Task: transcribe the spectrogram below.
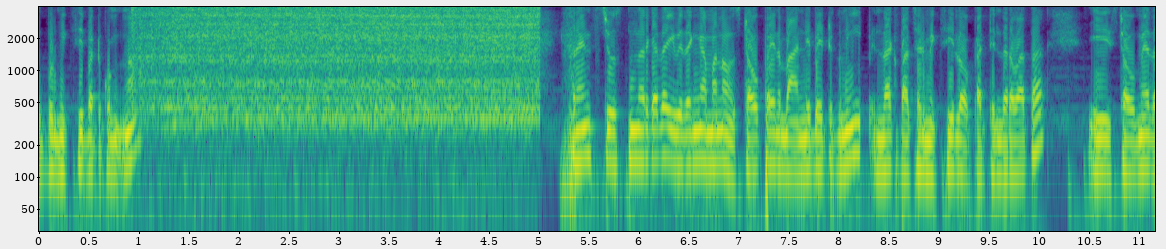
ఇప్పుడు మిక్సీ పట్టుకుంటున్నాం. ఫ్రెండ్స్ చూస్తున్నారు కదా ఈ విధంగా మనం స్టవ్ పైన బాండి పెట్టుకుని ఇందాక పచ్చడి మిక్సీలో పట్టిన తర్వాత ఈ స్టవ్ మీద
